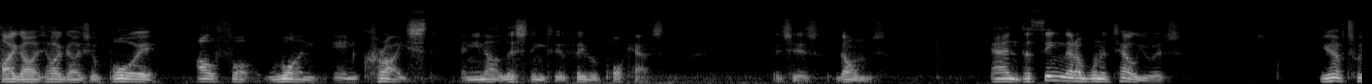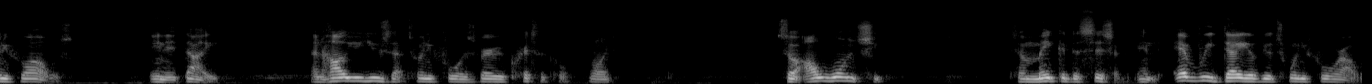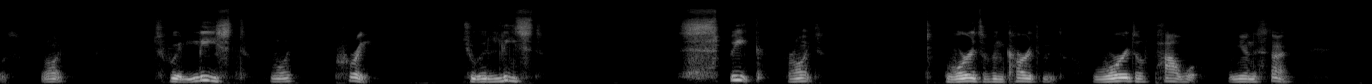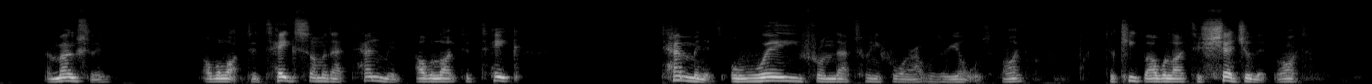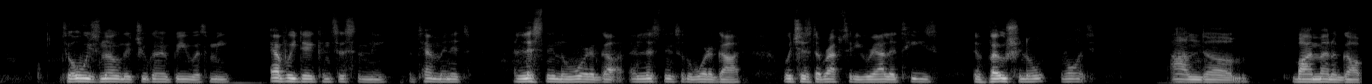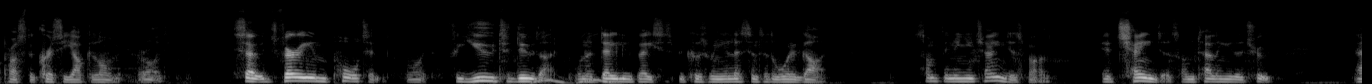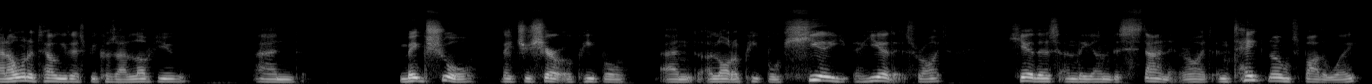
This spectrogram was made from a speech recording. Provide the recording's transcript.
Hi guys, hi guys, your boy Alpha One in Christ, and you're now listening to your favorite podcast, which is Gums. And the thing that I want to tell you is you have 24 hours in a day, and how you use that 24 is very critical, right? So I want you to make a decision in every day of your 24 hours, right? To at least right? Pray. To at least speak, right? Words of encouragement, words of power. You understand? And mostly, I would like to take some of that 10 minutes. I would like to take 10 minutes away from that 24 hours of yours, right? To keep, I would like to schedule it, right? To always know that you're going to be with me every day consistently for 10 minutes and listening the word of God and listening to the word of God, which is the Rhapsody Realities devotional, right? And um, by man of God, Pastor Chris Oyakhilome, right? So it's very important, right, for you to do that on a daily basis because when you listen to the word of God, something in you changes, man. It changes. I'm telling you the truth. And I want to tell you this because I love you and make sure that you share it with people and a lot of people hear hear this right? Hear this and they understand it right? And take notes by the way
